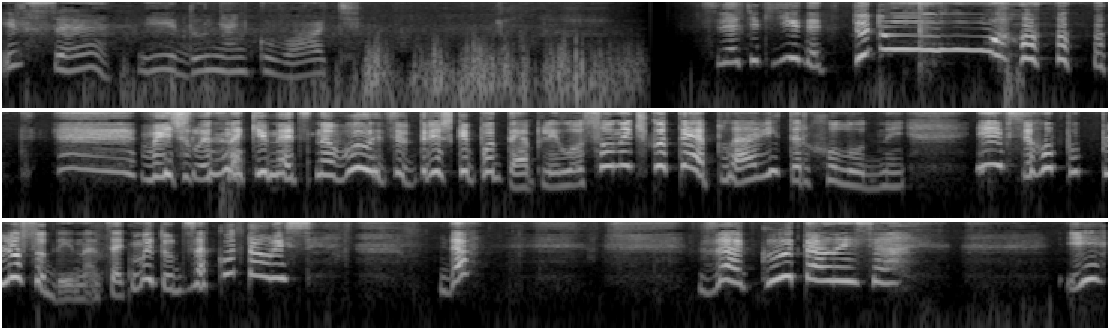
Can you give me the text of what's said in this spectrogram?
І все, і йду нянькувати. Святик їде. Ту-ту! Вийшли на кінець на вулицю, трішки потепліло. Сонечко тепле, а вітер холодний. І всього плюс одинадцять. Ми тут закутались. Да? Закуталися. І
